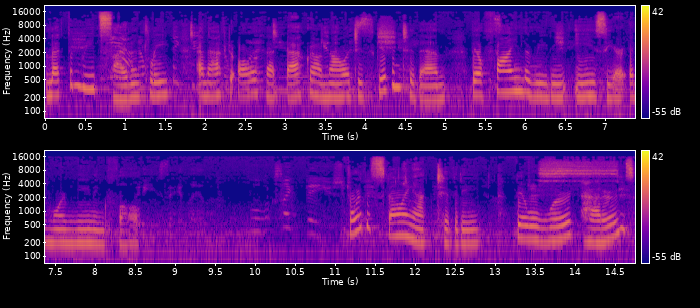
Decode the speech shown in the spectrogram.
let them read silently, and after all of that background knowledge is given to them, they'll find the reading easier and more meaningful. For the spelling activity, there were word patterns.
